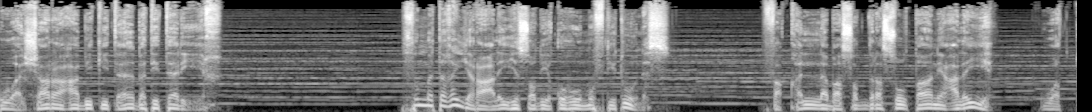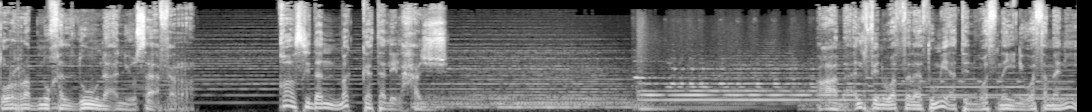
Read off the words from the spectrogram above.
وشرع بكتابة التاريخ. ثم تغير عليه صديقه مفتي تونس. فقلب صدر السلطان عليه واضطر ابن خلدون أن يسافر. قاصدا مكة للحج. عام 1382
